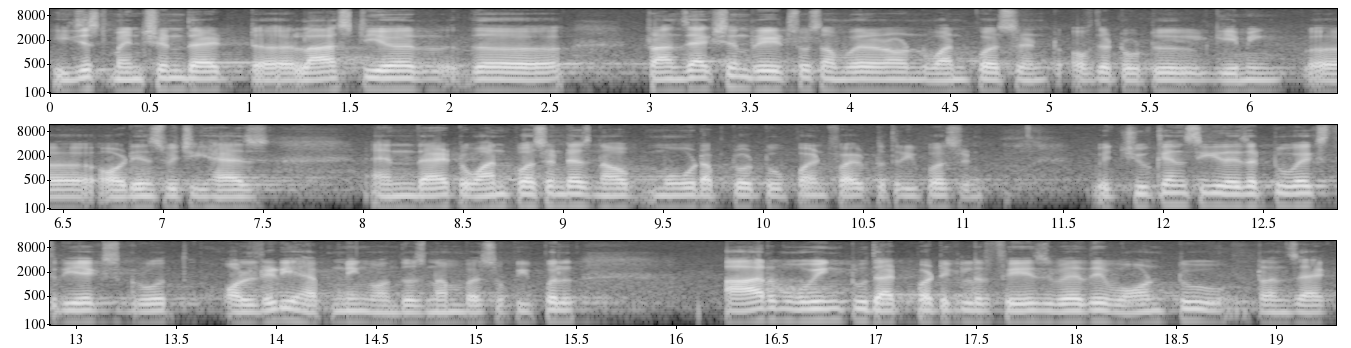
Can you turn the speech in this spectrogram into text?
he just mentioned that last year the transaction rates were somewhere around 1% of the total gaming audience which he has, and that 1% has now moved up to 2.5 to 3% which you can see there's a 2x, 3x growth already happening on those numbers. So people are moving to that particular phase where they want to transact.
